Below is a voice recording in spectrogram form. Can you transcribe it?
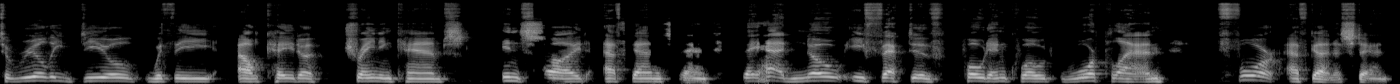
to really deal with the Al Qaeda training camps inside Afghanistan. They had no effective quote unquote war plan for Afghanistan.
